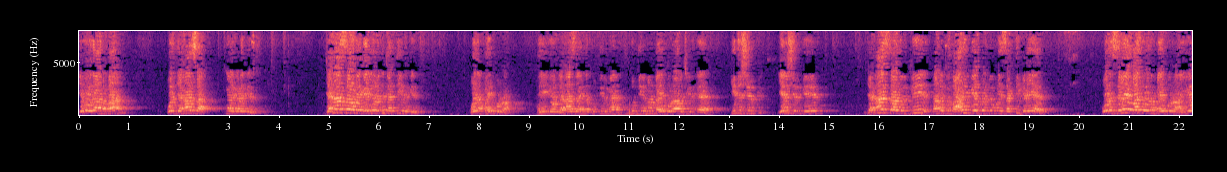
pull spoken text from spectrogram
இப்ப உதாரணமா ஒரு ஜனாசா கிடைக்குது கிடக்குது. ஜனாசாவுடைய கையில வந்து கத்தி இருக்குது உடனே பயப்படுறான். ஐயோ ஜனாசா என்ன குத்திருமே குத்திருமே பயப்படுறான் வச்சுக்கிடுங்க இது சிறுக்கு. ஏன் ஷிர்கு ஜனாசாவிற்கு நமக்கு பாதிப்பு ஏற்படுத்தக்கூடிய சக்தி கிடையாது. ஒரு சிலையை பார்த்து ஒருத்தன் பயப்படுறான். ஐயோ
